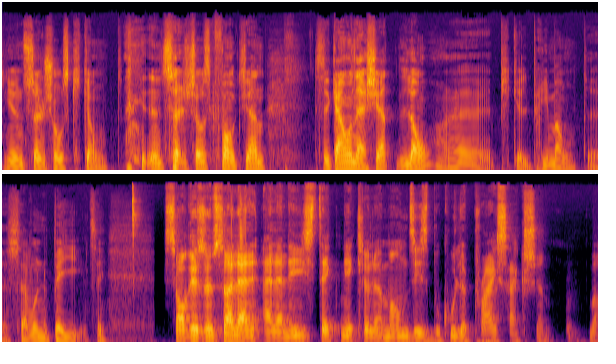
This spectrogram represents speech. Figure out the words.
il y a une seule chose qui compte, une seule chose qui fonctionne, c'est quand on achète long, euh, puis que le prix monte, euh, ça va nous payer. Si on résume ça à la- à l'analyse technique, le monde dit beaucoup le price action. Bon,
